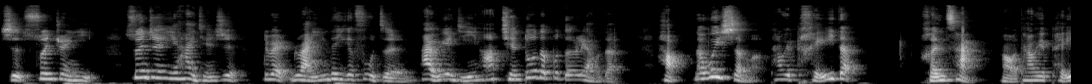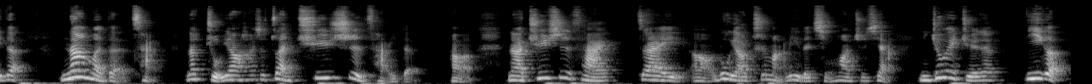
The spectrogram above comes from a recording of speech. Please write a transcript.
是孙正义。孙正义他以前是对不对？软银的一个负责人，他有愿景银行，钱多的不得了的。好，那为什么他会赔的很惨？好，他会赔的那么的惨？那主要他是赚趋势财的。好，那趋势财在呃路遥知马力的情况之下，你就会觉得第一个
